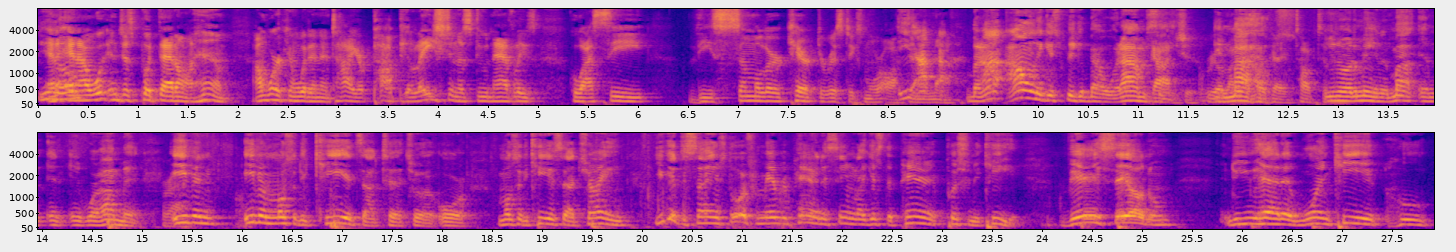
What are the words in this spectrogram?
You and, know? and I wouldn't just put that on him. I'm working with an entire population of student athletes who I see these similar characteristics more often Yeah, than I- but I, I only can speak about what I'm Got seeing you. In my house. Okay, talk to you me. know what I mean? In my in, in, in where I'm at, Right. even even most of the kids I touch or or most of the kids I train, you get the same story from every parent. It seems like it's the parent pushing the kid. Very seldom do you have that one kid who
